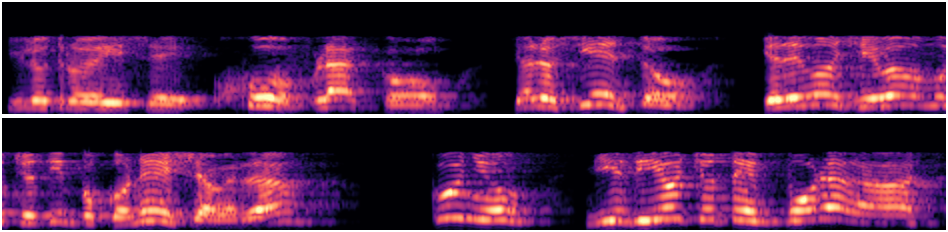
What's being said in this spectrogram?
Y el otro dice, jo, flaco, ya lo siento. Y además llevaba mucho tiempo con ella, ¿verdad? Coño, 18 temporadas.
